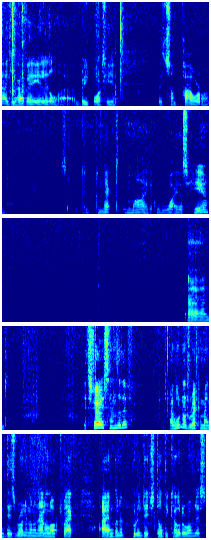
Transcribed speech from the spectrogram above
I do have a, a little uh, breadboard here with some power on. So I can connect my wires here. And it's very sensitive. I would not recommend this running on an analog track. I am going to put a digital decoder on this.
